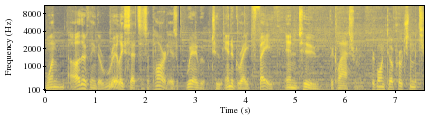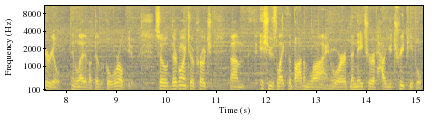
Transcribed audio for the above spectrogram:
One other thing that really sets us apart is we're able to integrate faith into the classroom. They're going to approach the material in light of a biblical worldview. So they're going to approach um, issues like the bottom line or the nature of how you treat people.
